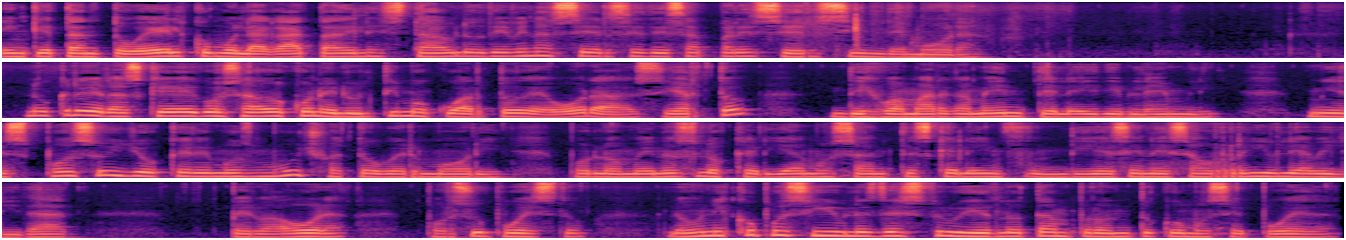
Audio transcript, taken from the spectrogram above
en que tanto él como la gata del establo deben hacerse desaparecer sin demora. No creerás que he gozado con el último cuarto de hora, ¿cierto? dijo amargamente Lady Blemley. Mi esposo y yo queremos mucho a Tobermory, por lo menos lo queríamos antes que le infundiesen esa horrible habilidad. Pero ahora por supuesto, lo único posible es destruirlo tan pronto como se pueda.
